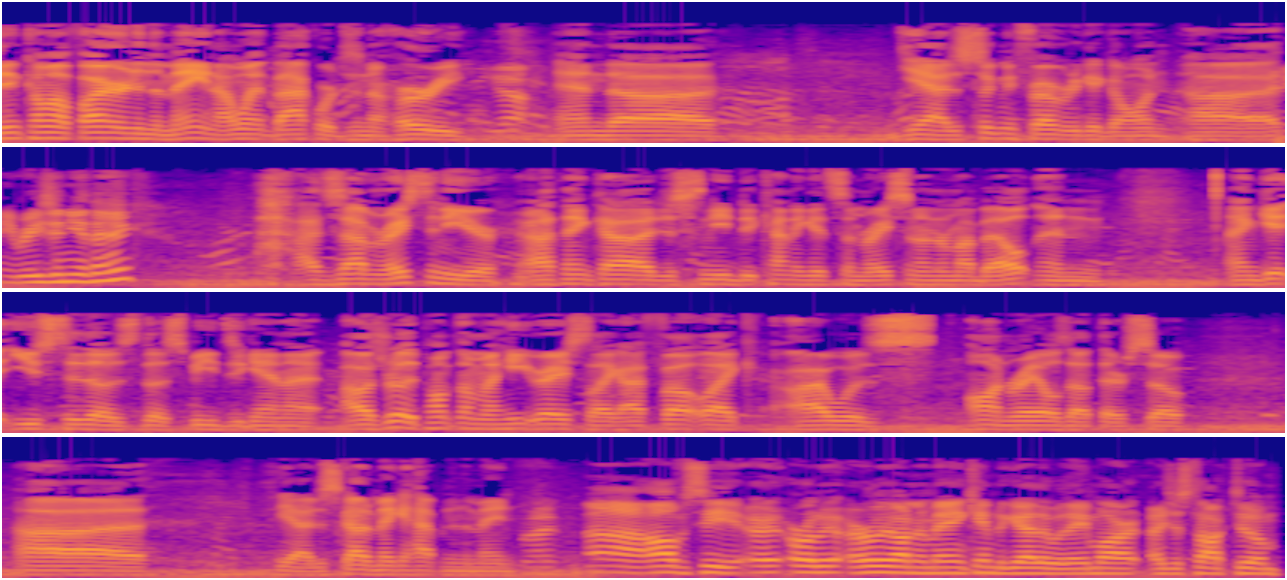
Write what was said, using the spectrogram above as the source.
didn't come out firing in the main. I went backwards in a hurry. Yeah. And uh, yeah, it just took me forever to get going. Uh, Any reason you think? I just haven't raced in a year. I think I just need to kind of get some racing under my belt and and get used to those those speeds again. I, I was really pumped on my heat race. Like I felt like I was on rails out there. So uh, yeah, just got to make it happen in the main. Uh, obviously, early early on in the main came together with Amart. I just talked to him.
